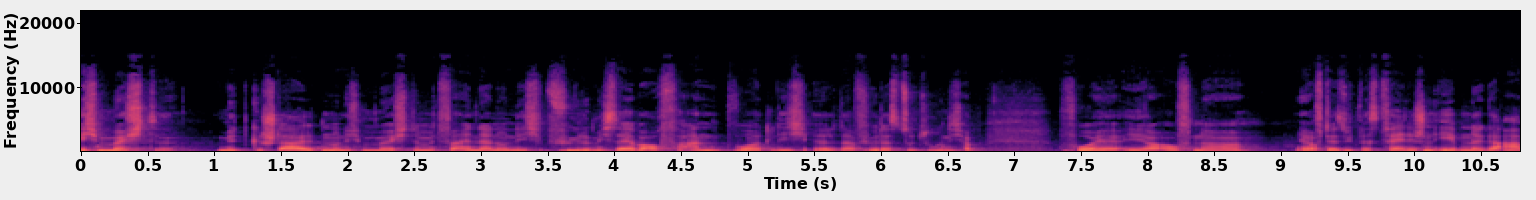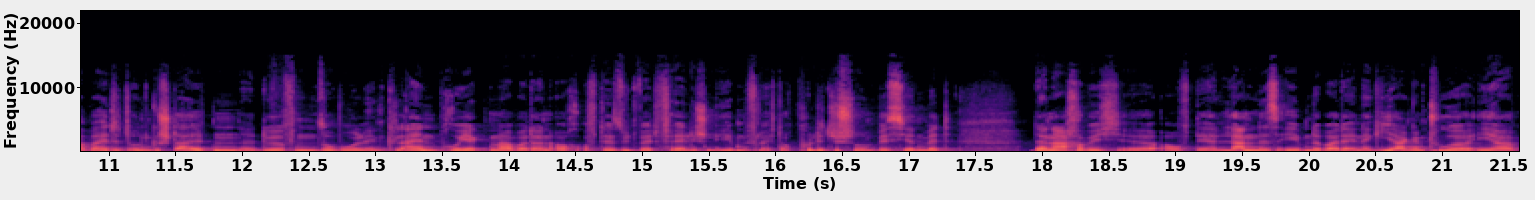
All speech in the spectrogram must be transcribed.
ich möchte mitgestalten und ich möchte mit verändern und ich fühle mich selber auch verantwortlich äh, dafür, das zu tun. Ich habe vorher eher auf einer ja, auf der südwestfälischen Ebene gearbeitet und gestalten dürfen, sowohl in kleinen Projekten, aber dann auch auf der südwestfälischen Ebene vielleicht auch politisch so ein bisschen mit. Danach habe ich äh, auf der Landesebene bei der Energieagentur eher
